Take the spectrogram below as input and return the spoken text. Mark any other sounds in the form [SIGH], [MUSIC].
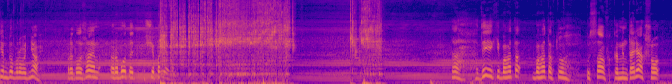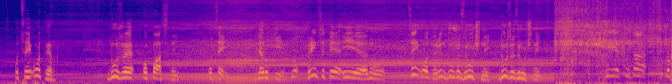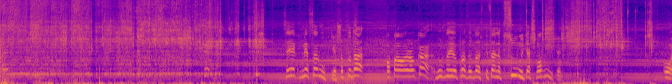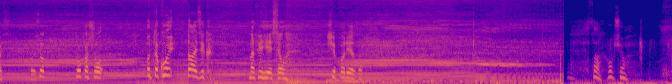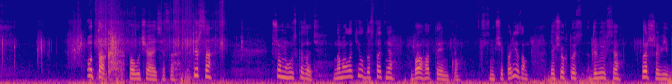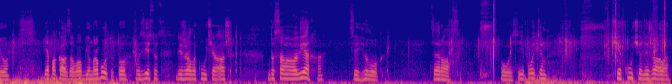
Всем доброго дня. Продолжаем работать щепорезом. Деякі багато, багато хто писав в коментарях, що оцей отвір дуже опасний. Оцей для руки. Ну, в принципі, і ну, цей отвір він дуже зручний. Дуже зручний. І туди, щоб Це як в м'ясорубці. Щоб туди попала рука, нужно її просто туди спеціально всунути аж вовнутрь. Ось. Тобто от тільки що от такий тазик нафігесил. Ще порезав. Так, в общем, вот так получается це тирса. Що можу сказати? Намолотів достатньо багатенько цим щепорезом. Якщо хтось дивився перше відео, я показував об'єм роботи, то ось здесь от лежала куча аж до самого верха цих гілок. Це раз. Ось. І потім ще куча лежала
